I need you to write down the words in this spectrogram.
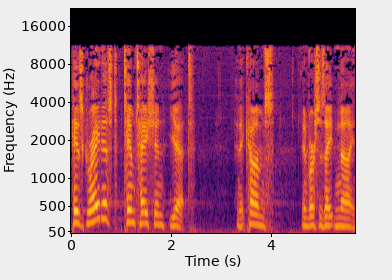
his greatest temptation yet. And it comes in verses 8 and 9.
